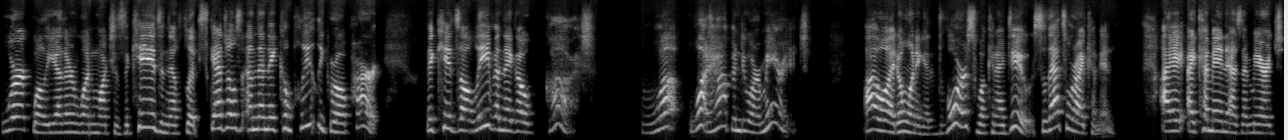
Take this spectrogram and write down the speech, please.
work while the other one watches the kids and they'll flip schedules and then they completely grow apart the kids all leave and they go, gosh, what what happened to our marriage? Oh, well, I don't want to get a divorce. What can I do? So that's where I come in. I, I come in as a marriage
